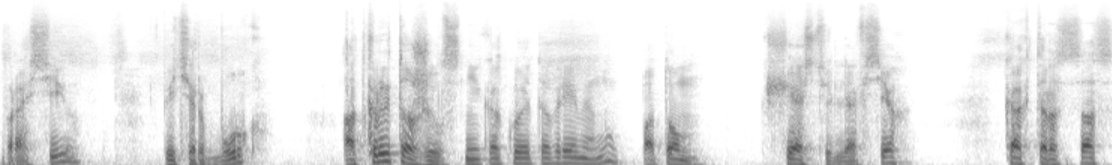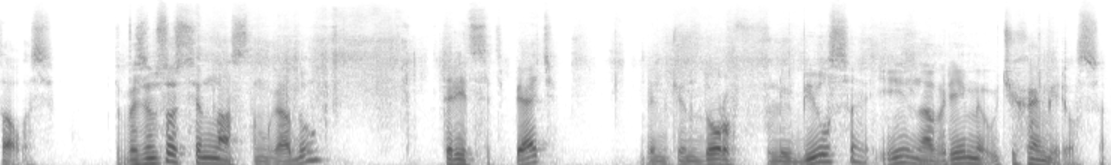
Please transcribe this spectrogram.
в Россию, в Петербург, открыто жил с ней какое-то время, ну, потом, к счастью для всех, как-то рассосалась. В 817 году, 35, Бенкендорф влюбился и на время утихомирился.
